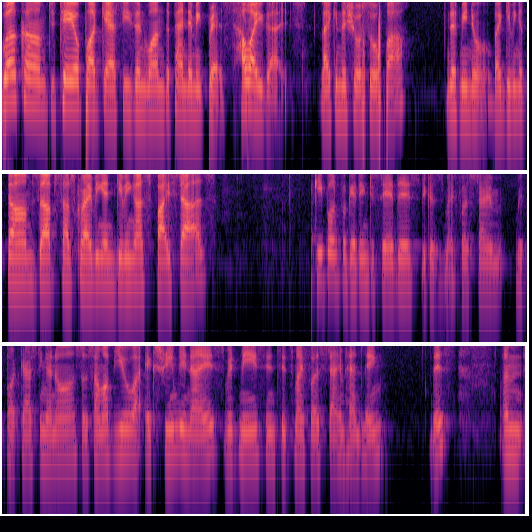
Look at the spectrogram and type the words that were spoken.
Welcome to Teo Podcast Season 1 The Pandemic Press. How are you guys? Liking the show so far? Let me know by giving a thumbs up, subscribing, and giving us 5 stars. I keep on forgetting to say this because it's my first time with podcasting and all. So, some of you are extremely nice with me since it's my first time handling this. And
